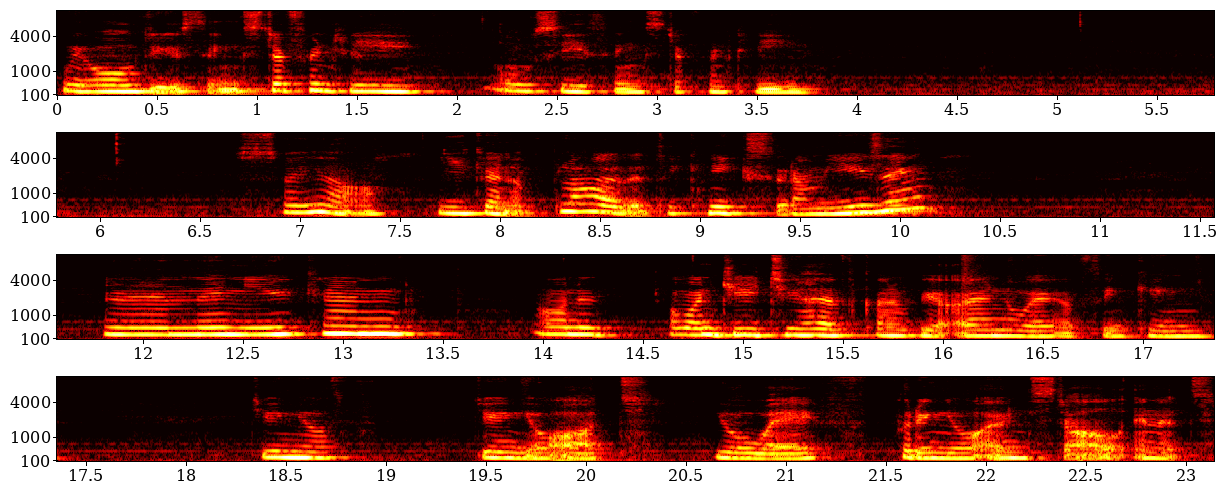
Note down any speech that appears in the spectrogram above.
we all do things differently, all see things differently. So yeah, you can apply the techniques that I'm using and then you can, I want, to, I want you to have kind of your own way of thinking, doing your, doing your art your way, putting your own style in it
